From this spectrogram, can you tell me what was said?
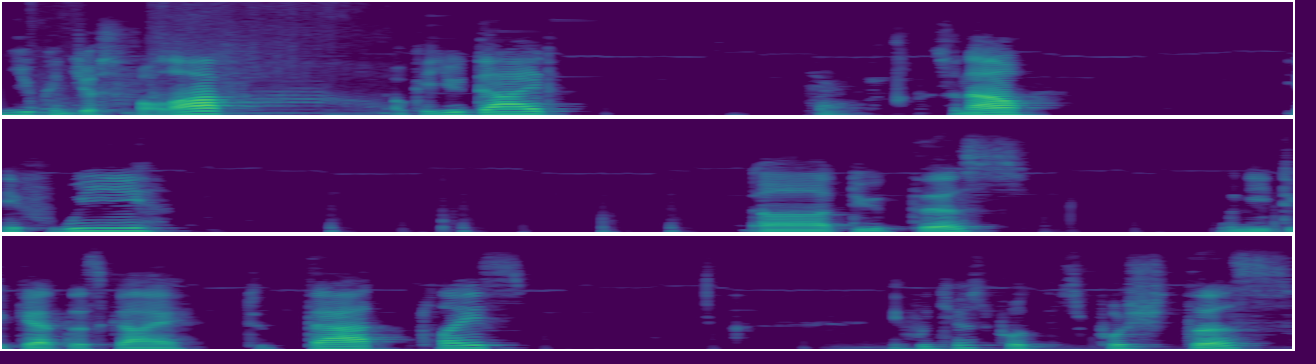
you can just fall off. Okay, you died. So now, if we uh, do this, we need to get this guy to that place. If we just put push this,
